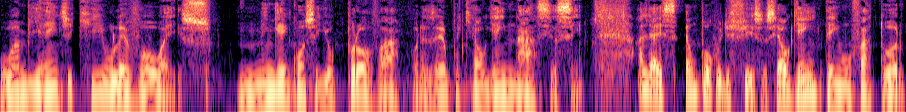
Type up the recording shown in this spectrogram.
o ambiente que o levou a isso. Ninguém conseguiu provar, por exemplo, que alguém nasce assim. Aliás, é um pouco difícil. Se alguém tem um fator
